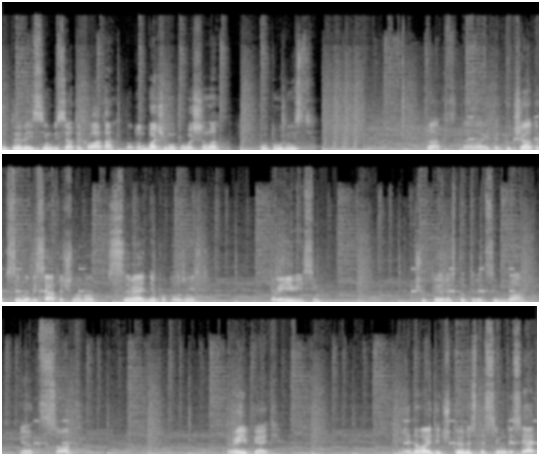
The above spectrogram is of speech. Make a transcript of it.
4,7 Вт. Ну тут бачимо повищена потужність. Так, давайте початок 70-го, середня потужність 3,8. 432 500. 3,5. І давайте 470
